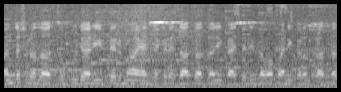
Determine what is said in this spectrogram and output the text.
अंधश्रद्धा असतो पुजारी पेरमा यांच्याकडे जातात आणि काहीतरी दवापाणी करत राहतात.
